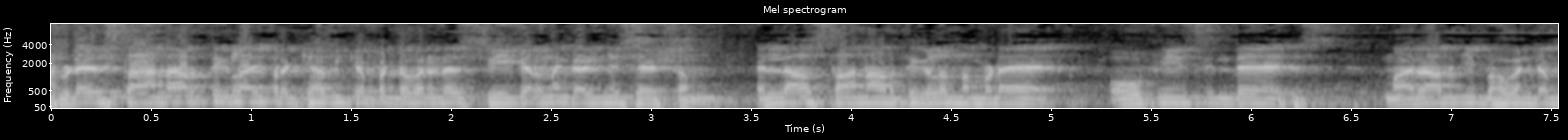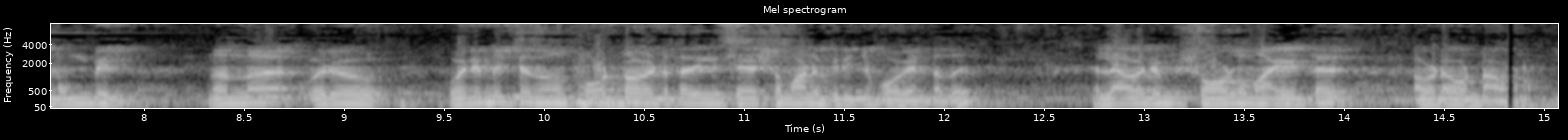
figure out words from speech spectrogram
ഇവിടെ സ്ഥാനാർത്ഥികളായി പ്രഖ്യാപിക്കപ്പെട്ടവരുടെ സ്വീകരണം കഴിഞ്ഞ ശേഷം എല്ലാ സ്ഥാനാർത്ഥികളും നമ്മുടെ ഓഫീസിന്റെ മാരാർജി ഭവന്റെ മുമ്പിൽ നിന്ന് ഒരു ഒരുമിച്ച് നിന്ന് ഫോട്ടോ എടുത്തതിന് ശേഷമാണ് പിരിഞ്ഞു പോകേണ്ടത്. എല്ലാവരും ഷോളുമായിട്ട് അവിടെ ഉണ്ടാവണം.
